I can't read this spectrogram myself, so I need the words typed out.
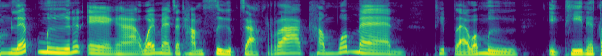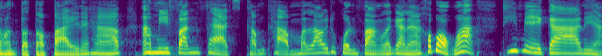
ำเล็บมือนั่นเองฮะไว้แม่จะทำสืบจากรากคำว่า man ที่แปลว่ามือ อีกทีในตอนต่อๆไปนะครับมี fun fact ขำๆมาเล่าให้ทุกคนฟังแล้วกันนะเขาบอกว่าที่อเมริกาเนี่ย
